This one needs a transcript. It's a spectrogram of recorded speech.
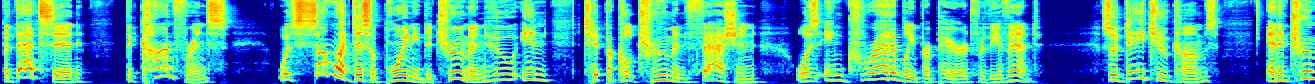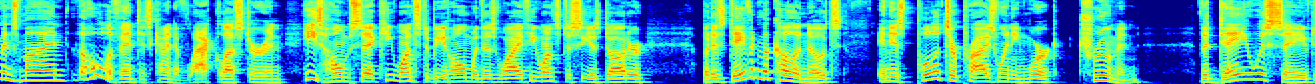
But that said, the conference was somewhat disappointing to Truman, who, in typical Truman fashion, was incredibly prepared for the event. So day two comes, and in Truman's mind, the whole event is kind of lackluster, and he's homesick. He wants to be home with his wife, he wants to see his daughter. But as David McCullough notes in his Pulitzer Prize winning work, Truman, the day was saved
